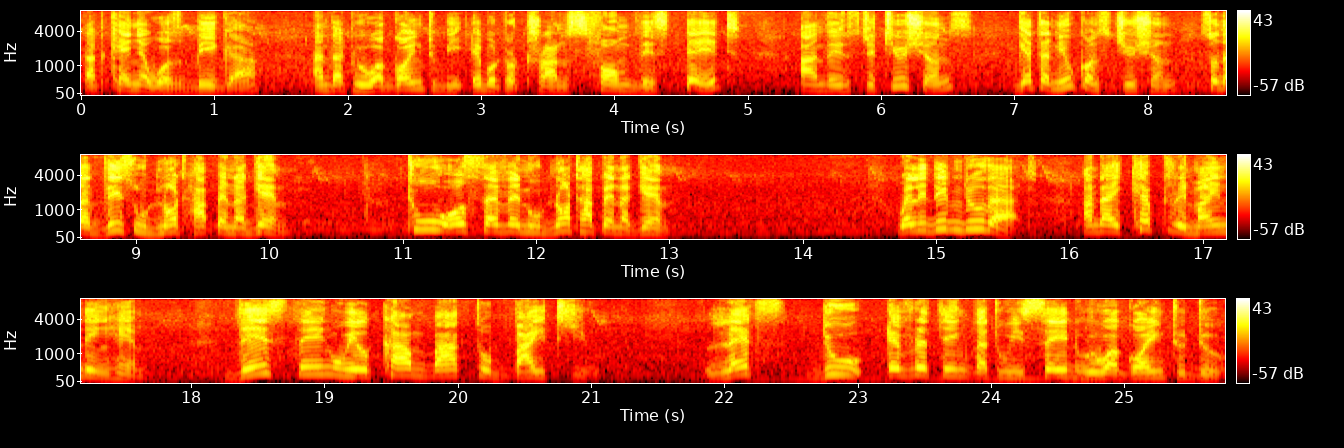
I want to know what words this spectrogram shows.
that Kenya was bigger and that we were going to be able to transform the state and the institutions, get a new constitution so that this would not happen again. 207 would not happen again. Well, he didn't do that. And I kept reminding him this thing will come back to bite you. Let's do everything that we said we were going to do.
